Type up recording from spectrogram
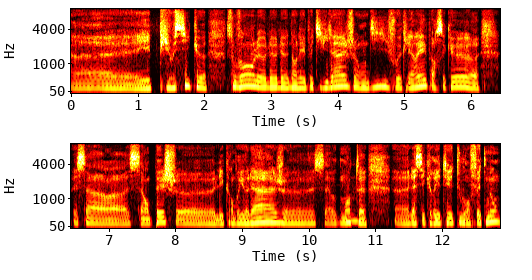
euh, et puis aussi que souvent le, le, dans les petits villages, on dit il faut éclairer parce que ça ça empêche les cambriolages, ça augmente mmh. la sécurité et tout. En fait non,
